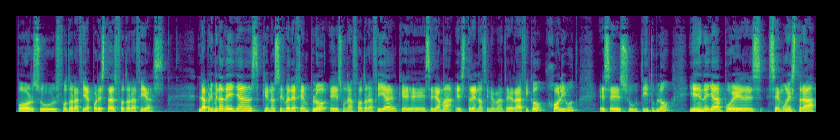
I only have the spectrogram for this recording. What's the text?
por sus fotografías, por estas fotografías. La primera de ellas que nos sirve de ejemplo es una fotografía que se llama Estreno cinematográfico Hollywood, ese es su título, y en ella pues se muestra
